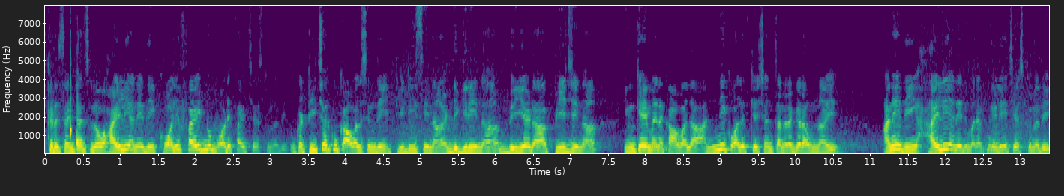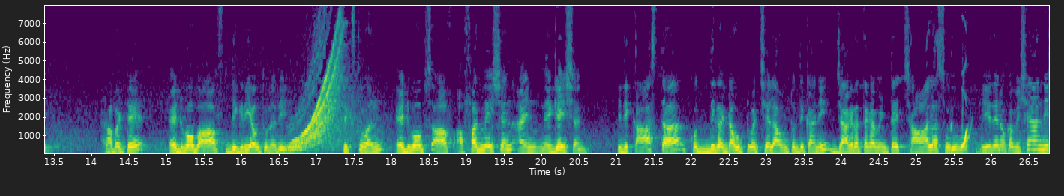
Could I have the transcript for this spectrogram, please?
ఇక్కడ సెంటెన్స్లో హైలీ అనేది క్వాలిఫైడ్ను మోడిఫై చేస్తున్నది. ఒక టీచర్కు కావాల్సింది టీటీసీనా డిగ్రీనా బిఎడా పీజీనా ఇంకేమైనా కావాలా? అన్ని క్వాలిఫికేషన్ తన దగ్గర ఉన్నాయి. అనేది హైలీ అనేది మనకు తెలియచేస్తున్నది. కాబట్టే ఎడ్వర్బ్ ఆఫ్ డిగ్రీ అవుతున్నది. Sixth one adverbs of affirmation and negation ఇది కాస్త కొద్దిగా డౌట్ వచ్చేలా ఉంటుంది కానీ జాగ్రత్తగా వింటే చాలా సులువు. ఏదైనా ఒక విషయాన్ని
